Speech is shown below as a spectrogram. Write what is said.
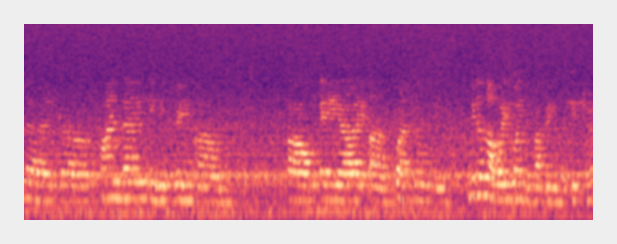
like a fine line in between um, how AI and quantum is. We don't know what is going to happen in the future.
